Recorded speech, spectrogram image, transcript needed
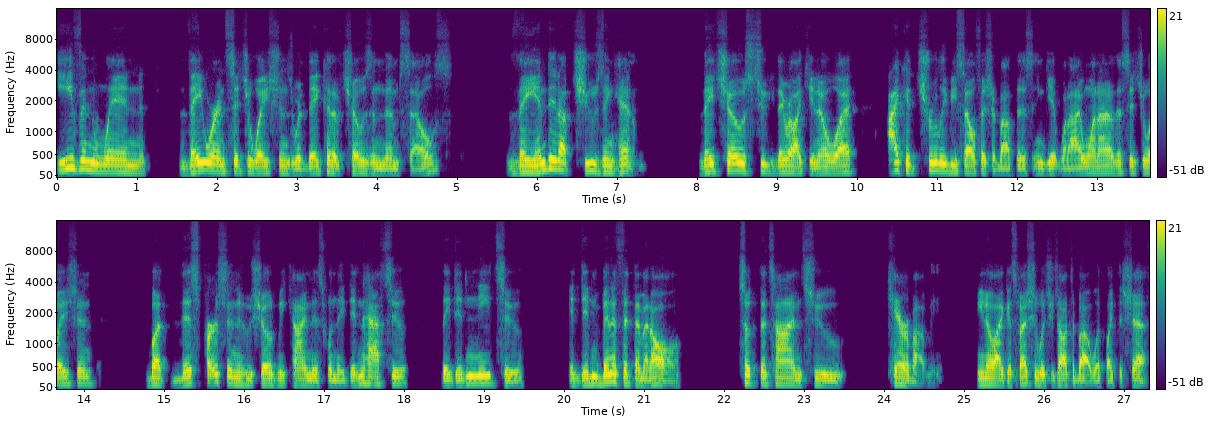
even when they were in situations where they could have chosen themselves they ended up choosing him they chose to they were like you know what I could truly be selfish about this and get what I want out of the situation. But this person who showed me kindness when they didn't have to, they didn't need to, it didn't benefit them at all, took the time to care about me. You know, like especially what you talked about with like the chef.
